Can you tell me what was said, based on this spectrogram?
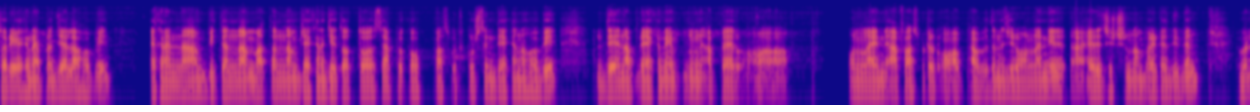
সরি এখানে আপনার জেলা হবে, এখানে নাম, পিতার নাম, মাতার নাম, যেখানে যে তথ্য আছে, আপনি পাসপোর্ট করছেন দেখানো হবে। দেন আপনি এখানে আপনার অনলাইন পাসপোর্টের আবেদনের যে অনলাইনে রেজিস্ট্রেশন নাম্বার এটা দিবেন। এবার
